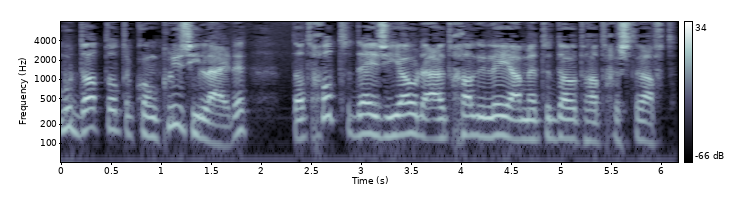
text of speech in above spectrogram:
moet dat tot de conclusie leiden dat God deze Joden uit Galilea met de dood had gestraft,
